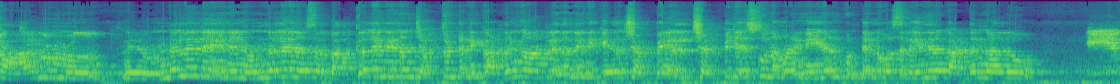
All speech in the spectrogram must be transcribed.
కాదమ్మా నేను ఉండలేనే నేను ఉండలేను అసలు బతకలేను. నేను అని చెప్తుంటే నీకు అర్థం కావట్లేదు నేను నీకు ఏదో చెప్పే చెప్పి చేసుకుందామని నేను అనుకుంటే నువ్వు అసలు ఏంది నాకు అర్థం కాదు. ఏం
